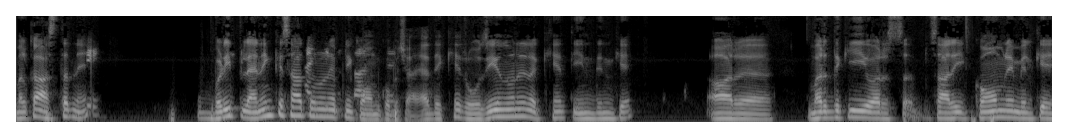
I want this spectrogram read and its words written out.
मलका आस्तर ने बड़ी प्लानिंग के साथ हाँ उन्होंने अपनी कौम को बचाया। देखिए रोज़े उन्होंने रखे हैं तीन दिन के और मर्द की और सारी कौम ने मिलके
